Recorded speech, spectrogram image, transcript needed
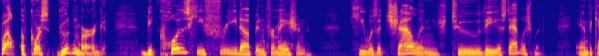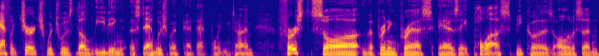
Well, of course, Gutenberg, because he freed up information he was a challenge to the establishment. And the Catholic Church, which was the leading establishment at that point in time, first saw the printing press as a plus because all of a sudden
